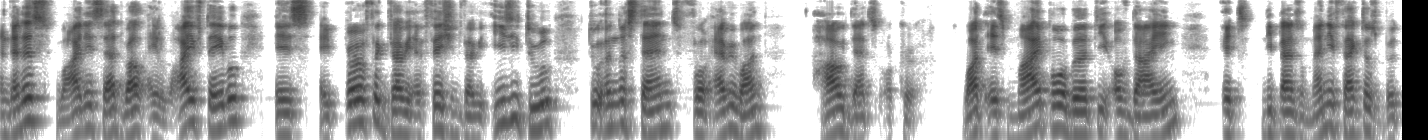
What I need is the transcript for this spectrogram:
And that is why they said, well, a life table is a perfect, very efficient, very easy tool to understand for everyone how deaths occur. What is my probability of dying? It depends on many factors, but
